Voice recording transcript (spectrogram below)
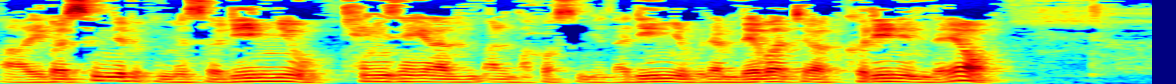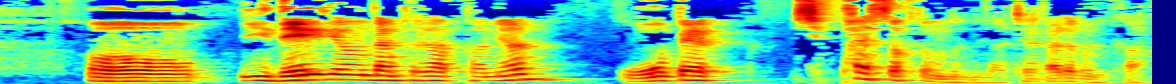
어, 이번 승리를 끌면서 Renew, 갱생이라는 말을 바꿨습니다. Renew. 그 다음에 네 번째가 Green인데요. 어, 이 네 개 정당표를 합하면 518석 정도입니다. 제가 따져보니까.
